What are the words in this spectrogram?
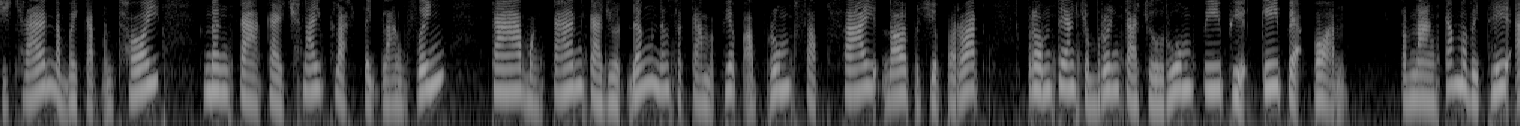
ជាច្រើនដើម្បីកាត់បន្ថយនិងការកែច្នៃផ្លាស្ទិកឡើងវិញការបង្កើនការយល់ដឹងនិងសកម្មភាពអប់រំផ្សព្វផ្សាយដល់ប្រជាពលរដ្ឋ ព្រមទាំងជំរុញការចូលរួមពីភាគីពាក់ព័ន្ធតំណាងកម្មវិធីអ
